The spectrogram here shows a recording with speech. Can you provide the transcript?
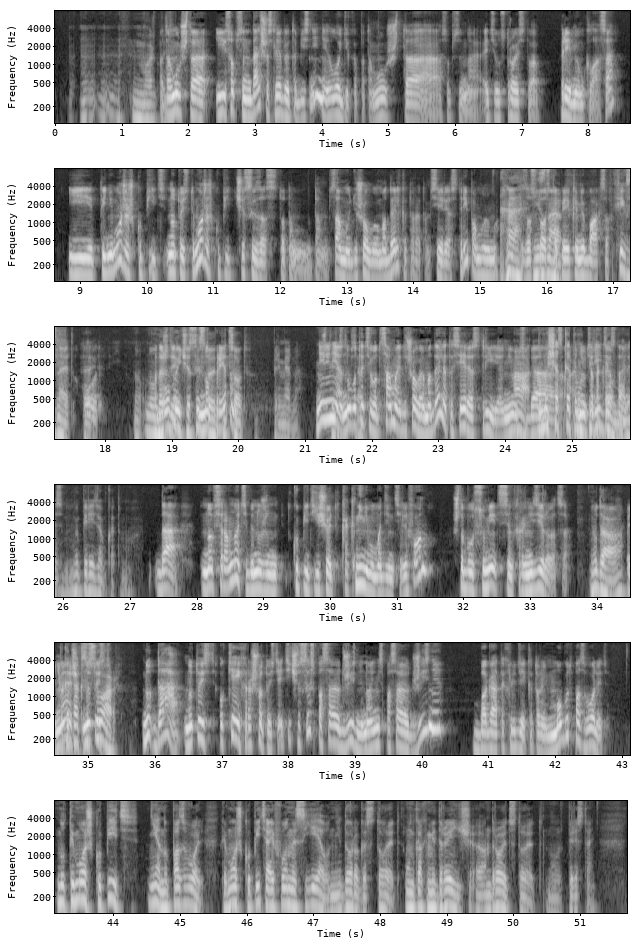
Может потому быть. что, и, собственно, дальше следует объяснение и логика, потому что, собственно, эти устройства премиум класса, и ты не можешь купить, ну, то есть ты можешь купить часы за 100, там, там самую дешевую модель, которая там серия 3, по-моему, за 100 с копейками баксов. Фиг знает. Вот. Ну, ну Подожди, новые часы стоят при этом... 500 примерно. Не-не-не, ну вот эти вот самая дешевая модель это серия с 3, они а, у тебя. Ну мы сейчас к этому перейдем. Мы, мы перейдем к этому. Да, но все равно тебе нужен купить еще как минимум один телефон, чтобы суметь синхронизироваться. Ну да. Понимаешь? Так это аксессуар. Ну, есть, ну да, ну то есть, окей, хорошо, то есть эти часы спасают жизни, но они спасают жизни богатых людей, которые могут позволить. Ну ты можешь купить, не, ну позволь, ты можешь купить iPhone SE, он недорого стоит, он как midrange Android стоит, ну перестань.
